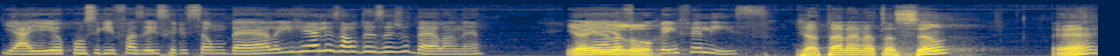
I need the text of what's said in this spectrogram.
E aí eu consegui fazer a inscrição dela e realizar o desejo dela, né? E aí, ela Elo, ficou bem feliz. Já está na natação? É?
